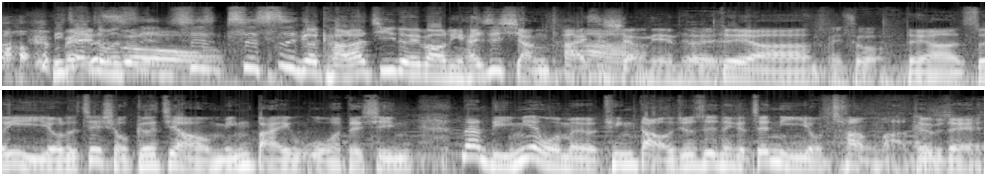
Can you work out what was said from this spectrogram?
你再怎么吃吃吃四个卡拉鸡腿堡，你还是想他，还是想念，对。对啊，没错，对啊，所以有了这首歌叫《明白我的心》，那里面我们有听到，就是那个珍妮有唱嘛，对不对？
